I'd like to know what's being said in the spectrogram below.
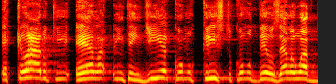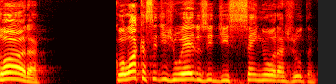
é claro que ela entendia como Cristo, como Deus, ela o adora. Coloca-se de joelhos e diz: Senhor, ajuda-me.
